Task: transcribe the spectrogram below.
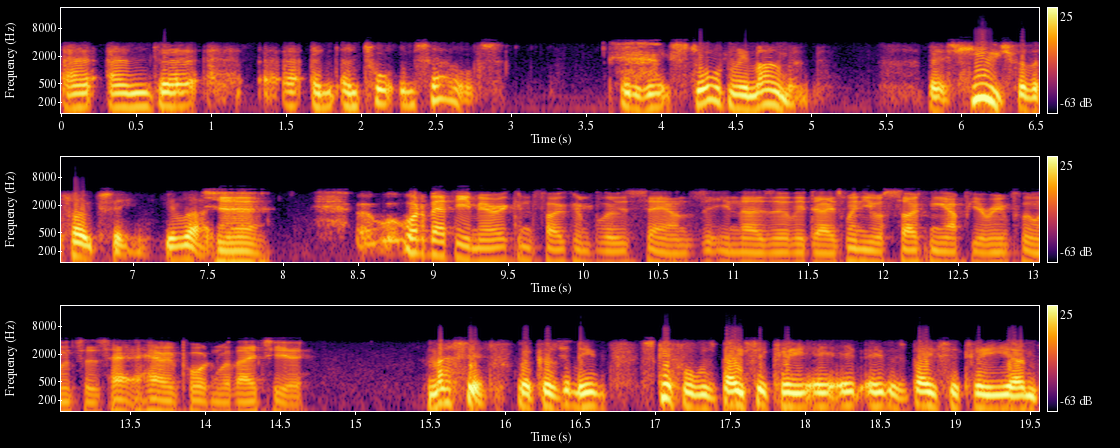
and, uh, and and taught themselves. It was an extraordinary moment, but it's huge for the folk scene. You're right. Yeah. What about the American folk and blues sounds in those early days when you were soaking up your influences? How, how important were they to you? Massive, because I mean, skiffle was basically it, it was basically um,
